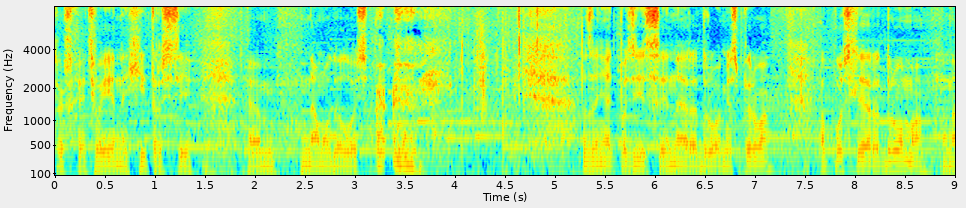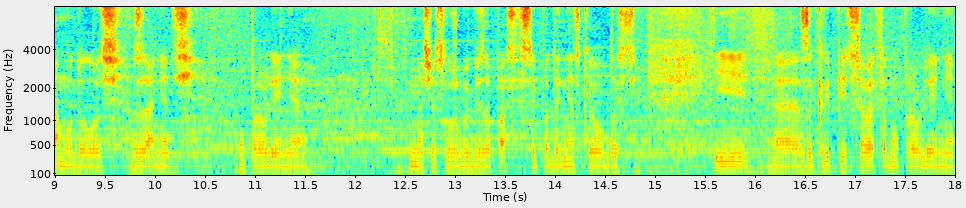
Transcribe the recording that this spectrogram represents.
так сказать, военной хитрости эм, нам удалось занять позиции на аэродроме сперва, а после аэродрома нам удалось занять управление значит, службы безопасности по Донецкой области и э, закрепиться в этом управлении.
